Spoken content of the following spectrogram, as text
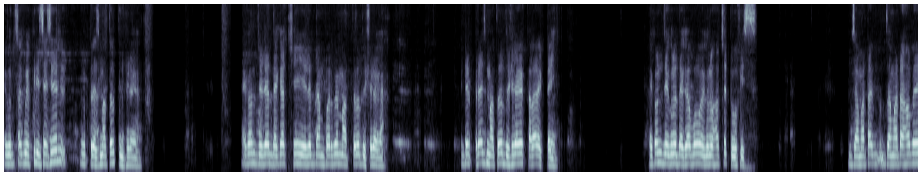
এগুলো থাকবে ফ্রি সাইজের প্রাইস মাত্র তিনশো টাকা। এখন যেটা দেখাচ্ছি, এটার দাম পড়বে মাত্র দুশো টাকা। এটার প্রাইস মাত্র দুশো টাকা কালার একটাই। এখন যেগুলো দেখাবো, এগুলো হচ্ছে টু পিস জামাটা জামাটা হবে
